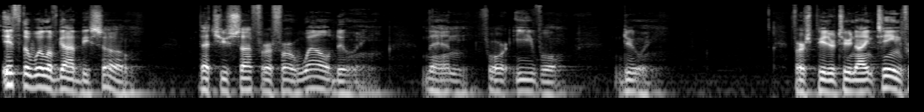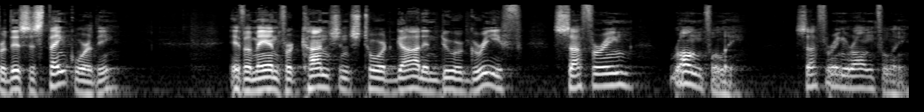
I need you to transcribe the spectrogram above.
if the will of God be so, that you suffer for well doing than for evil doing. 1 Peter 2:19 For this is thankworthy if a man for conscience toward God endure grief suffering wrongfully suffering wrongfully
